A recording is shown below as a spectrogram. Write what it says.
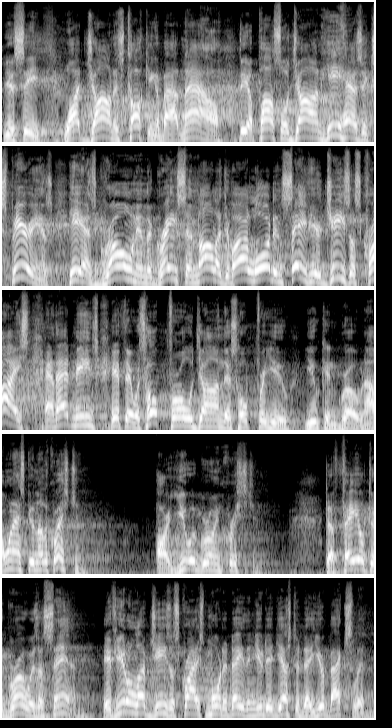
You see, what John is talking about now, the Apostle John, he has experienced, he has grown in the grace and knowledge of our Lord and Savior, Jesus Christ. And that means if there was hope for old John, there's hope for you. You can grow. Now, I want to ask you another question Are you a growing Christian? To fail to grow is a sin. If you don't love Jesus Christ more today than you did yesterday, you're backslidden.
